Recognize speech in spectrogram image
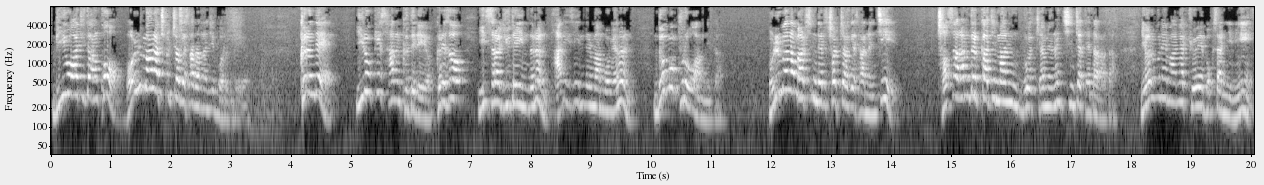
미워하지도 않고 얼마나 철저하게 살았는지 모른대요. 그런데 이렇게 사는 그들이에요. 그래서 이스라엘 유대인들은 바리새인들만 보면은 너무 부러워합니다. 얼마나 말씀대로 철저하게 사는지 저 사람들까지만 뭐 이렇게 하면은 진짜 대단하다. 여러분의 만약 교회 목사님이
